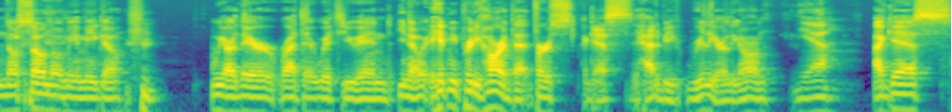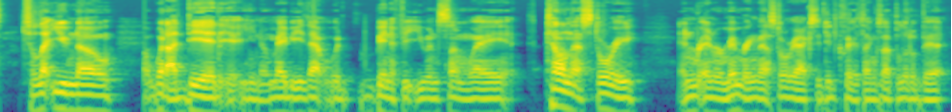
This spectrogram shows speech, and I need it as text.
No solo, mi amigo. we are there right there with you. And, you know, it hit me pretty hard that first, I guess, it had to be really early on. Yeah. I guess to let you know what I did, it- you know, maybe that would benefit you in some way. Telling that story and, and remembering that story actually did clear things up a little bit.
